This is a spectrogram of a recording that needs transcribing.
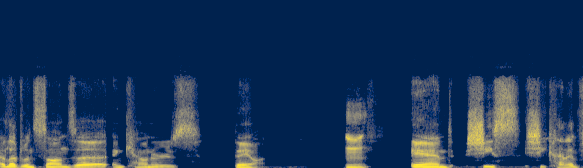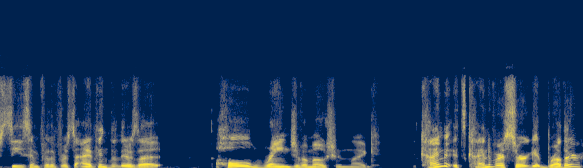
I loved when Sansa encounters Theon. Mm. And she's she kind of sees him for the first time. I think that there's a whole range of emotion. Like kind of it's kind of her surrogate brother.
